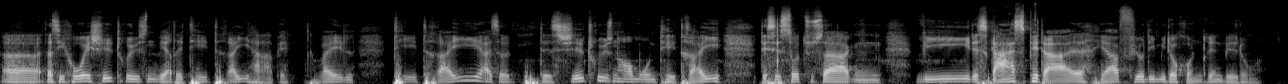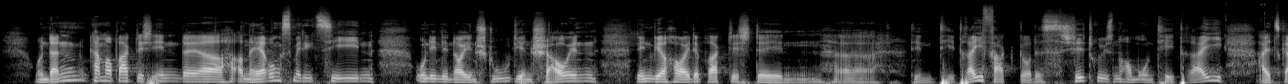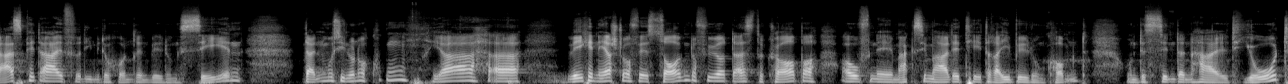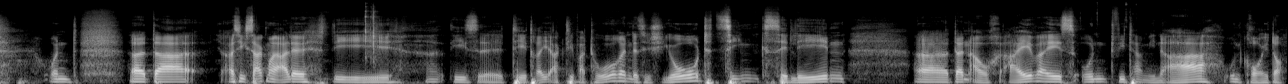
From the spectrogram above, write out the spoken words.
dass ich hohe Schilddrüsenwerte T3 habe, weil T3, also das Schilddrüsenhormon T3, das ist sozusagen wie das Gaspedal ja für die Mitochondrienbildung. Und dann kann man praktisch in der Ernährungsmedizin und in den neuen Studien schauen, wenn wir heute praktisch den, äh, den T3-Faktor, das Schilddrüsenhormon T3 als Gaspedal für die Mitochondrienbildung sehen, dann muss ich nur noch gucken, ja, äh, welche Nährstoffe sorgen dafür, dass der Körper auf eine maximale T3-Bildung kommt. Und das sind dann halt Jod. Und äh, da also ich sage mal alle die, diese T3-Aktivatoren, das ist Jod, Zink, Selen, äh, dann auch Eiweiß und Vitamin A und Kräuter.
